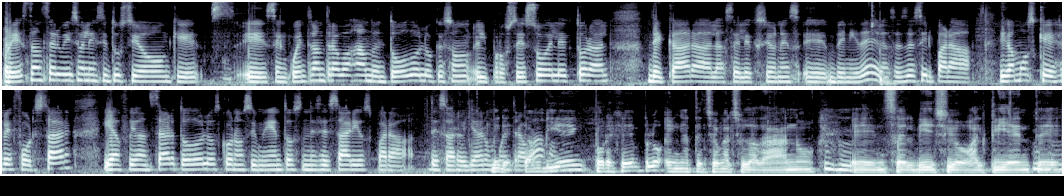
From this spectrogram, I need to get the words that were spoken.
prestan servicio en la institución, que eh, se encuentran trabajando en todo lo que son el proceso electoral de cara a las elecciones eh, venideras, es decir, para, digamos que reforzar y afianzar todos los conocimientos necesarios para desarrollar un buen trabajo. También, por ejemplo, en atención al ciudadano, en servicio al cliente,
